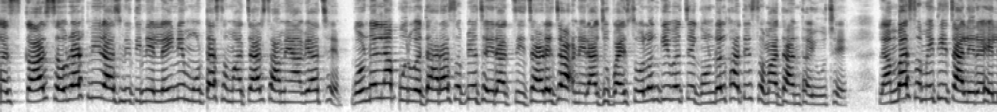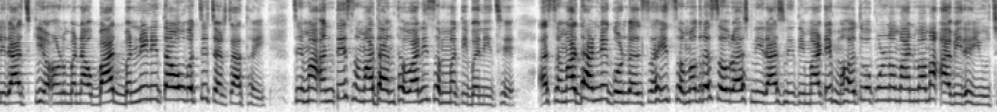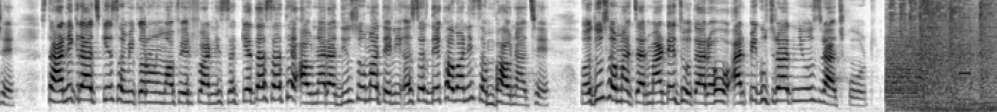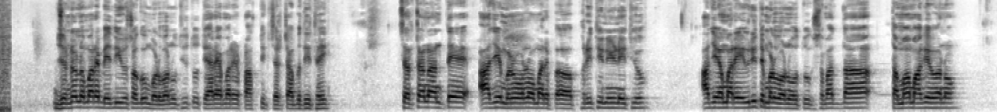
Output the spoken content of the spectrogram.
નમસ્કાર. સૌરાષ્ટ્રની રાજનીતિને લઈને મોટા સમાચાર સામે આવ્યા છે. ગોંડલના પૂર્વ ધારાસભ્ય જયરાજસિંહ જાડેજા અને રાજુભાઈ સોલંકી વચ્ચે ગોંડલ ખાતે સમાધાન થયું છે. લાંબા સમયથી ચાલી રહેલી રાજકીય અણબનાવ બાદ બંને નેતાઓ વચ્ચે ચર્ચા થઈ, જેમાં અંતે સમાધાન થવાની સંમતિ બની છે. આ સમાધાનને ગોંડલ સહિત સમગ્ર સૌરાષ્ટ્રની રાજનીતિ માટે મહત્વપૂર્ણ માનવામાં આવી રહ્યું છે. સ્થાનિક રાજકીય સમીકરણોમાં ફેરફારની શક્યતા સાથે આવનારા દિવસોમાં તેની અસર દેખાવાની સંભાવના છે. વધુ સમાચાર માટે જોતા રહો RP Gujarat news Rajkot. General અમારે બે દિવસ અગાઉ મળવાનું થયું હતું, ત્યારે અમારે પ્રાથમિક ચર્ચા બધી થઈ. ચર્ચાના અંતે આજે મળવાનો અમારે ફરીથી નિર્ણય થયો. આજે અમારે એવી રીતે મળવાનું હતું કે સમાજના તમામ આગેવાનો,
